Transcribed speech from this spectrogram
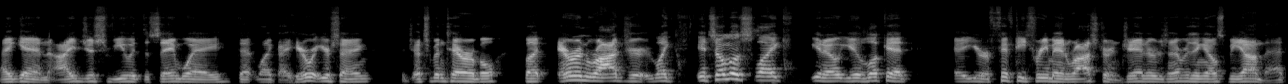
Again, I just view it the same way that like I hear what you're saying. The Jets have been terrible, but Aaron Rodgers, like it's almost like you know you look at your 53 man roster and janitors and everything else beyond that.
